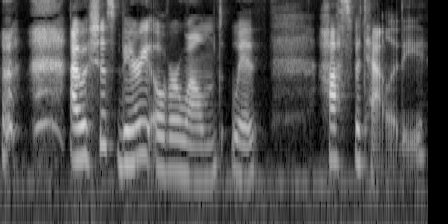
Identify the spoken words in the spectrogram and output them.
I was just very overwhelmed with hospitality.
